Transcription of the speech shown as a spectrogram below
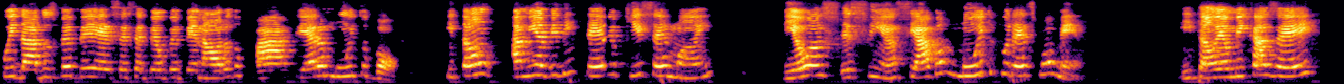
cuidar dos bebês, receber o bebê na hora do parto, e era muito bom. Então, a minha vida inteira eu quis ser mãe, e eu, assim, ansiava muito por esse momento. Então, eu me casei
